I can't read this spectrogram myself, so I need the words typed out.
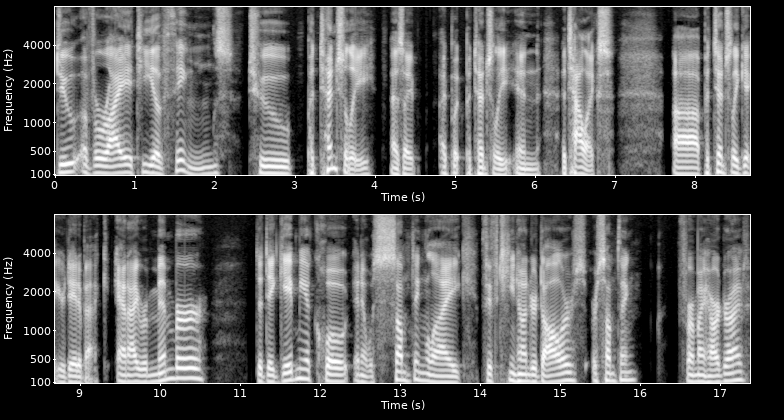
do a variety of things to potentially, as I, I put potentially in italics, uh, potentially get your data back. And I remember that they gave me a quote and it was something like $1,500 or something for my hard drive.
